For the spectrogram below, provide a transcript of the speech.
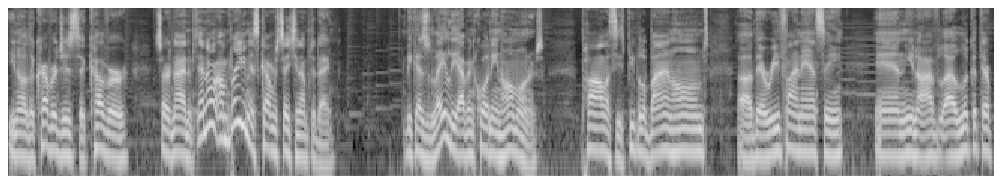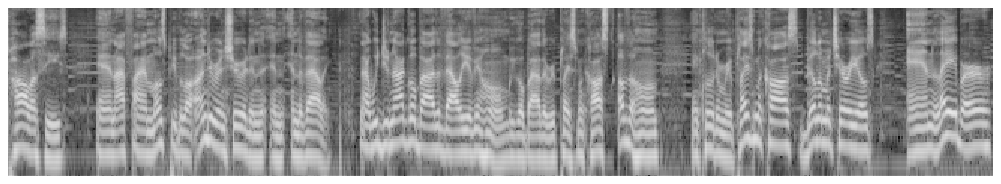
you know the coverages to cover certain items. And I'm bringing this conversation up today because lately I've been quoting homeowners policies. People are buying homes, uh, they're refinancing, and you know I've, I look at their policies and I find most people are underinsured in, in, in the valley. Now, we do not go by the value of your home, we go by the replacement cost of the home, including replacement costs, building materials, and labor.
